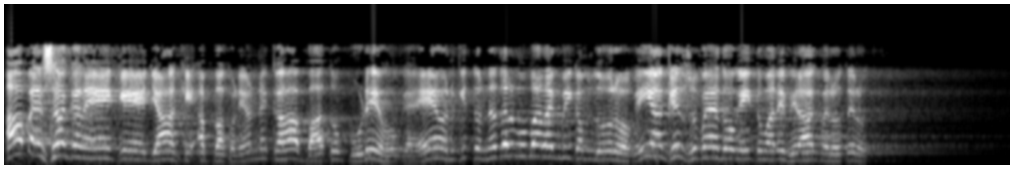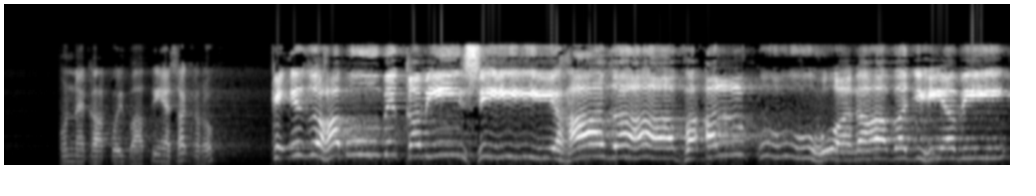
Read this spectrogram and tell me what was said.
آپ ایسا کریں کہ جا کے ابا کو لیں انہوں نے کہا، باتوں بوڑھے ہو گئے، ان کی تو نظر مبارک بھی کمزور ہو گئی، آنکھیں سفید ہو گئی، تمہارے فراق میں روتے روتے۔ انہوں نے کہا، کوئی بات نہیں، ایسا کرو کہ اظہبو کمیسی ہاضا فلکو علا وجہ ابھی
